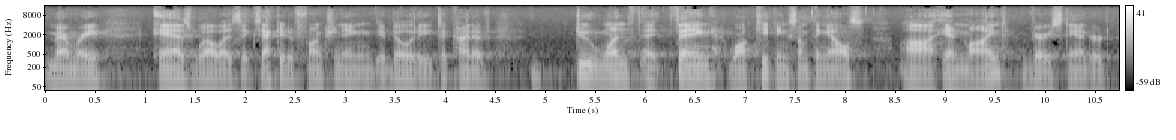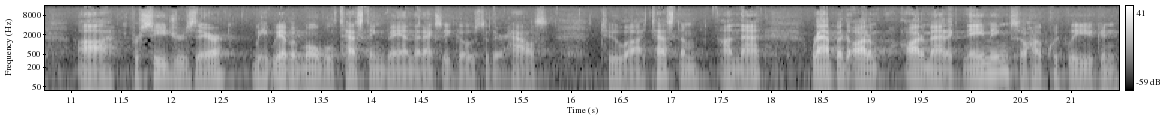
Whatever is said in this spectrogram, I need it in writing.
memory, as well as executive functioning, the ability to kind of do one th- thing while keeping something else uh, in mind. Very standard uh, procedures there. We, we have a mobile testing van that actually goes to their house to uh, test them on that. Rapid autom- automatic naming, so how quickly you can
